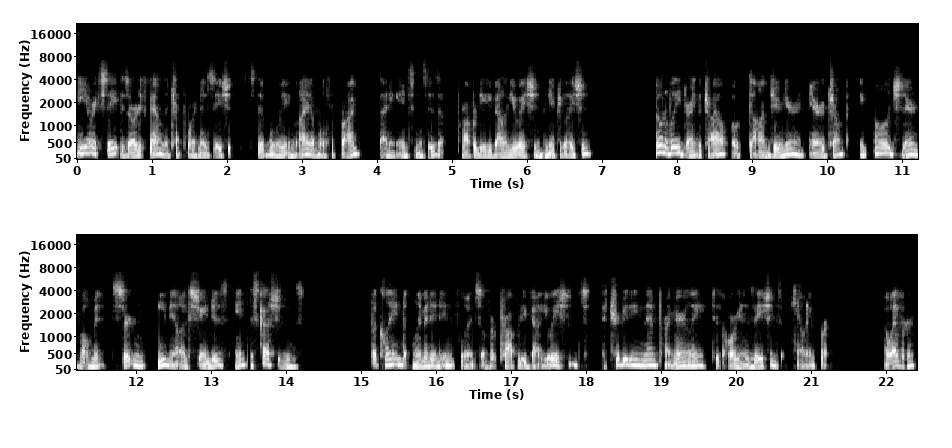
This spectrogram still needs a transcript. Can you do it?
New York State has already found the Trump Organization civilly liable for fraud, citing instances of property valuation manipulation Notably, during the trial, both Don Jr. and Eric Trump acknowledged their involvement in certain email exchanges and discussions, but claimed limited influence over property valuations, attributing them primarily to the organization's accounting firm. However,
